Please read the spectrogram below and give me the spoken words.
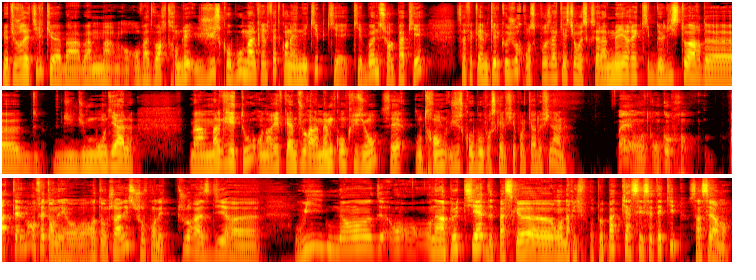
Mais toujours est-il que bah, bah, on va devoir trembler jusqu'au bout, malgré le fait qu'on a une équipe qui est, qui est bonne sur le papier. Ça fait quand même quelques jours qu'on se pose la question est-ce que c'est la meilleure équipe de l'histoire de, de- du, du mondial? Bah, Malgré tout, on arrive quand même toujours à la même conclusion c'est on tremble jusqu'au bout pour se qualifier pour le quart de finale. Ouais, on, on comprend. Pas tellement. En fait, on est en, tant que journaliste, je trouve qu'on est toujours à se dire euh, oui, non, on, est un peu tiède parce que euh, on arrive, on peut pas casser cette équipe, sincèrement.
